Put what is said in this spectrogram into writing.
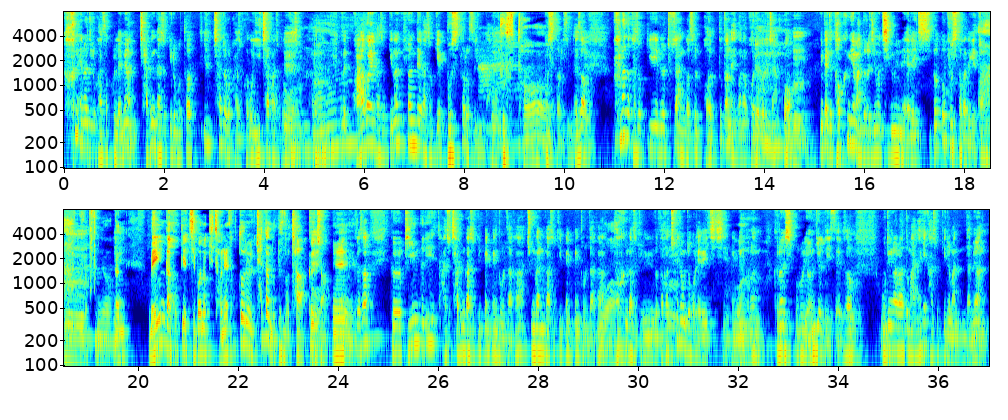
큰 에너지로 가속하려면 작은 가속기로부터 1차적으로 가속하고 2차 가속으로 네. 계속 가요. 그래서 과거의 가속기는 현대 가속기의 부스터로 쓰입니다. 네. 부스터. 부스터로 씁니다. 그래서 네. 하나도 가속기를 투자한 것을 버- 뜯어내거나 버려버리지 않고 음. 그러니까 이제 더 큰 게 만들어지면 지금 있는 LHC도 또 부스터가 되겠죠. 음. 그렇군요. 그러니까 메인 가속기에 집어넣기 전에 속도를 최대한 높여서 넣자. 그렇죠. 예. 네. 그래서 그 빔들이 아주 작은 가속기 뺑뺑 돌다가 중간 가속기 뺑뺑 돌다가. 더 큰 가속기 뺑뺑 돌다가 음. 최종적으로 LHC 뺑뺑 도는 그런 식으로 연결돼 있어요. 그래서 음. 우리나라도 만약에 가속기를 만든다면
